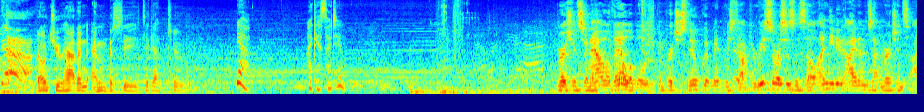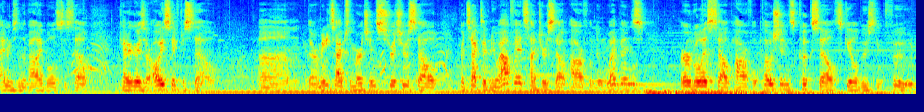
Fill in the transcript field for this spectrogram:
Yeah! Don't you have an embassy to get to? Yeah, I guess I do. Merchants are now available. You can purchase new equipment, restock your resources, and sell unneeded items at merchants. Items and the valuables to sell categories are always safe to sell. Um, there are many types of merchants. Stitchers sell protective new outfits. Hunters sell powerful new weapons. Herbalists sell powerful potions. Cooks sell skill boosting food.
